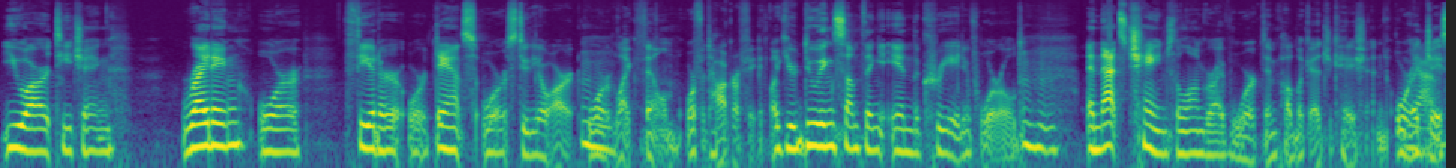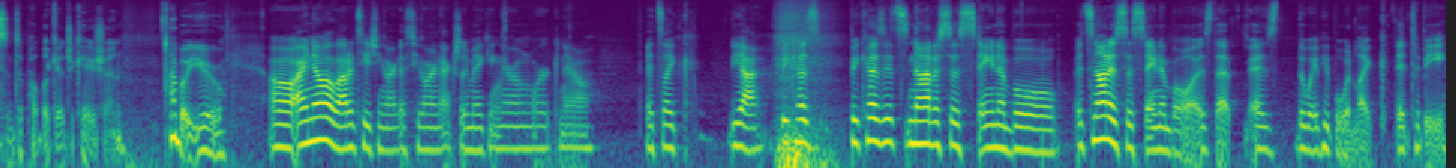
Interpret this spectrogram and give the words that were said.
you are teaching writing or theater or dance or studio art or mm-hmm. like film or photography. Like you're doing something in the creative world. Mm-hmm. And that's changed the longer I've worked in public education or Yeah. adjacent to public education. How about you? Oh, I know a lot of teaching artists who aren't actually making their own work now. It's like, yeah, because because it's not a sustainable. It's not as sustainable as that as the way people would like it to be.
